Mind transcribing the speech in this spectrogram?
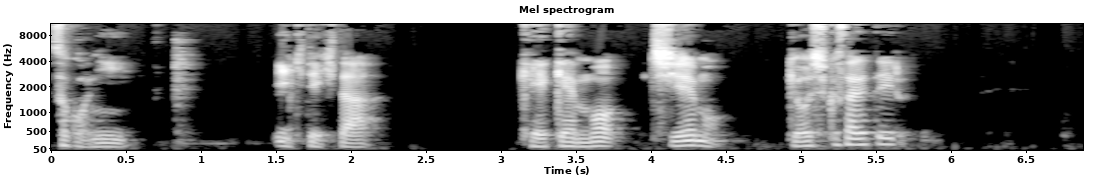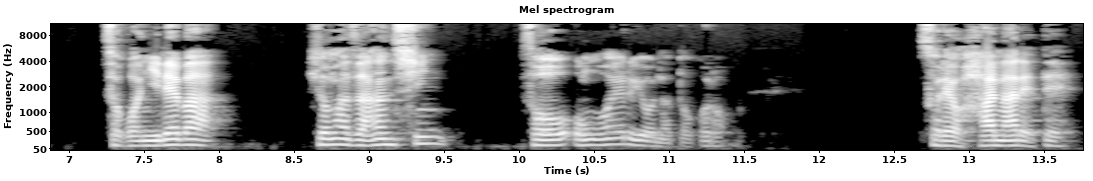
そこに生きてきた経験も知恵も凝縮されている。そこにいれば、ひとまず安心、そう思えるようなところ。それを離れて、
